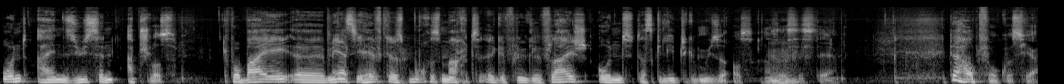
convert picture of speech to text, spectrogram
und einen süßen Abschluss. Wobei äh, mehr als die Hälfte des Buches macht äh, Geflügel, Fleisch und das geliebte Gemüse aus. Also das ist der, der Hauptfokus hier.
